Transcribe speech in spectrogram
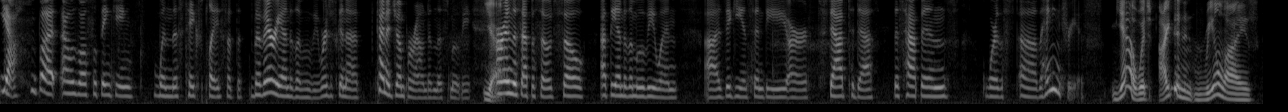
Yeah, but I was also thinking when this takes place at the the very end of the movie, we're just gonna kind of jump around in this movie Yeah. or in this episode. So at the end of the movie, when uh, Ziggy and Cindy are stabbed to death, this happens where the uh, the hanging tree is. Yeah, which I didn't realize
